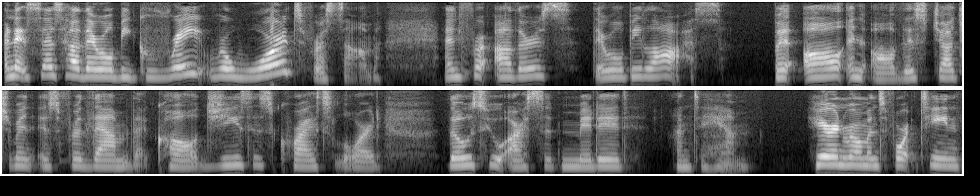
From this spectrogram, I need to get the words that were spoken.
And it says how there will be great rewards for some, and for others there will be loss. But all in all, this judgment is for them that call Jesus Christ Lord, those who are submitted unto him. Here in Romans 14,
